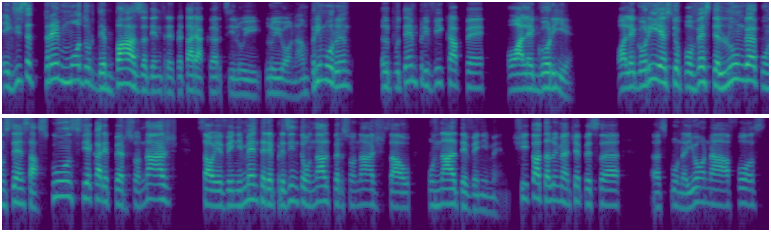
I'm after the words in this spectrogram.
Există trei moduri de bază de interpretare a cărții lui, lui Iona. În primul rând, îl putem privi ca pe o alegorie. O alegorie este o poveste lungă cu un sens ascuns, fiecare personaj sau evenimente reprezintă un alt personaj sau un alt eveniment. Și toată lumea începe să uh, spună Iona a fost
